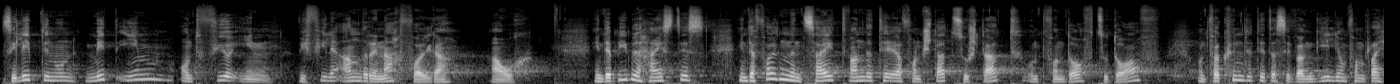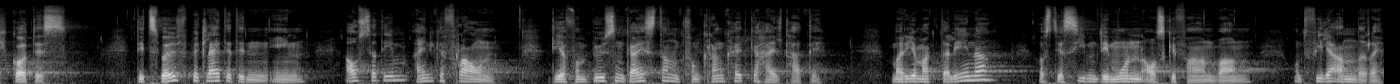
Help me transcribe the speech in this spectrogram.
Sie lebte nun mit ihm und für ihn, wie viele andere Nachfolger auch. In der Bibel heißt es, in der folgenden Zeit wanderte er von Stadt zu Stadt und von Dorf zu Dorf und verkündete das Evangelium vom Reich Gottes. Die Zwölf begleiteten ihn, außerdem einige Frauen, die er von bösen Geistern und von Krankheit geheilt hatte. Maria Magdalena, aus der sieben Dämonen ausgefahren waren, und viele andere.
